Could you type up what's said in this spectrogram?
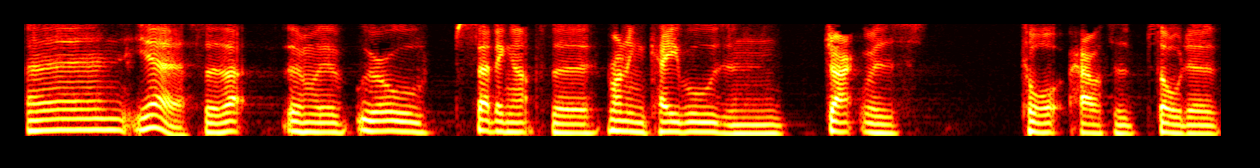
and yeah, so that then we, we were all setting up the running cables, and Jack was taught how to solder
